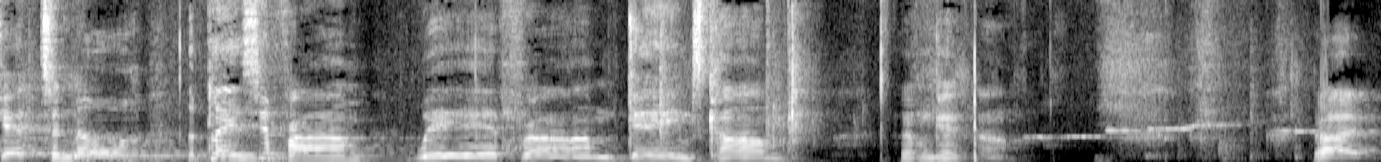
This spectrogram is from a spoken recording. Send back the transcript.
Get to know the place you're from. We're from Gamescom. We're from Gamescom. Right.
